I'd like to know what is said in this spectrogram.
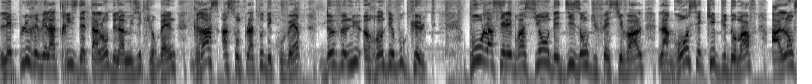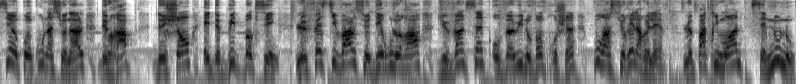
les plus révélatrices des talents de la musique urbaine grâce à son plateau découverte devenu un rendez-vous culte. Pour la célébration des 10 ans du festival, la grosse équipe du DOMAF a lancé un concours national de rap, de chant et de beatboxing. Le festival se déroulera du 25 au 28 novembre prochain pour assurer la relève. Le patrimoine, c'est Nounou.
